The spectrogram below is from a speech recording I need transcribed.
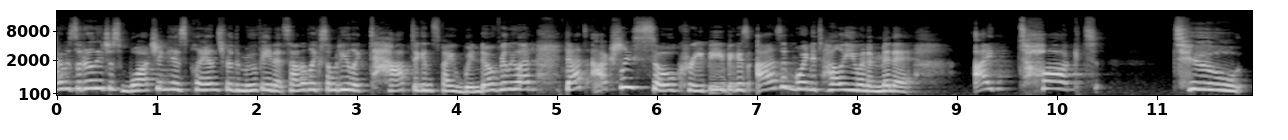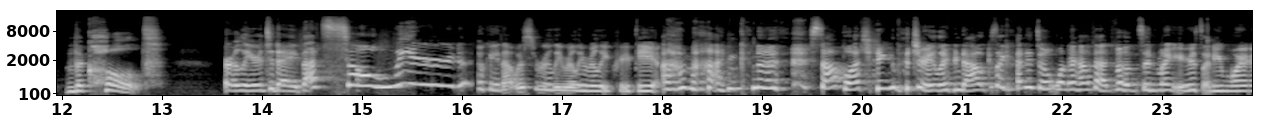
I was literally just watching his plans for the movie and it sounded like somebody like tapped against my window really loud. That's actually so creepy because as I'm going to tell you in a minute, I talked to the cult earlier today. That's so weird. Okay, that was really, really, really creepy. Um, I'm gonna stop watching the trailer now because I kind of don't want to have headphones in my ears anymore.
